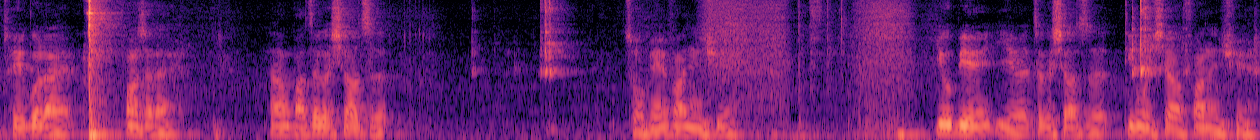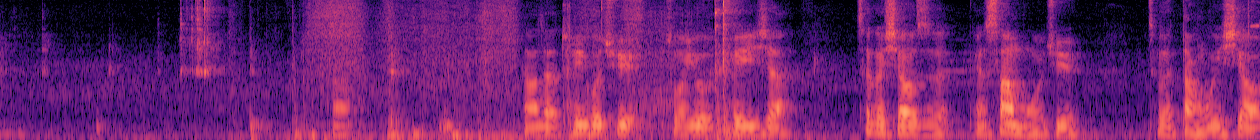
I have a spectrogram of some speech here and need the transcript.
推过来，放下来，然后把这个销子左边放进去。右边也这个销子定位销放进去，好，然后再推过去，左右推一下，这个销子跟上模具这个档位销，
